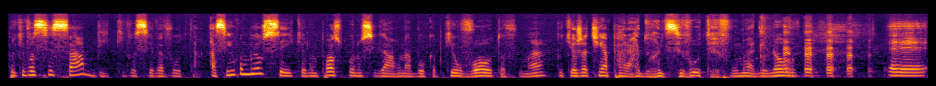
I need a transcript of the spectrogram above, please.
Porque você sabe que você vai voltar. Assim como eu sei que eu não posso pôr um cigarro na boca porque eu volto a fumar, porque eu já tinha parado antes e voltei a fumar de novo. é,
